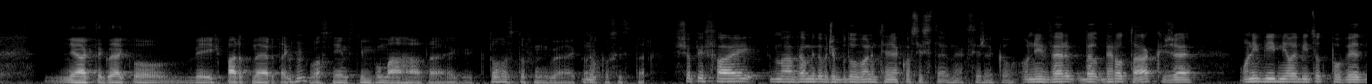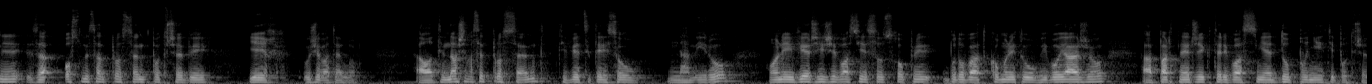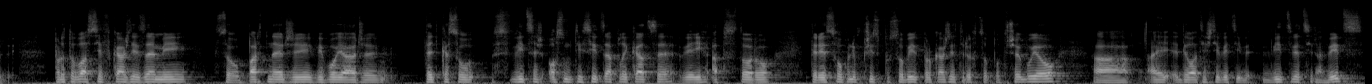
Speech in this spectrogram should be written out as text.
nějak takhle jako jejich partner, tak mm-hmm. vlastně jim s tím pomáháte. Jak, jak tohle to funguje jako no. ekosystém? Shopify má velmi dobře budovaný ten ekosystém, jak si řekl. Oni berou tak, že Oni by měli být zodpovědní za 80% potřeby jejich uživatelů. Ale ty další 20%, ty věci, které jsou na míru, oni věří, že vlastně jsou schopni budovat komunitu vývojářů a partneři, kteří vlastně doplní ty potřeby. Proto vlastně v každé zemi jsou partneři, vývojáři, teďka jsou více než 8 000 aplikace v jejich App Store, které jsou schopni přizpůsobit pro každý trh, co potřebují a, a dělat ještě věci, víc věcí na víc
